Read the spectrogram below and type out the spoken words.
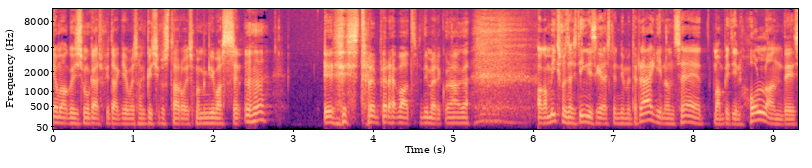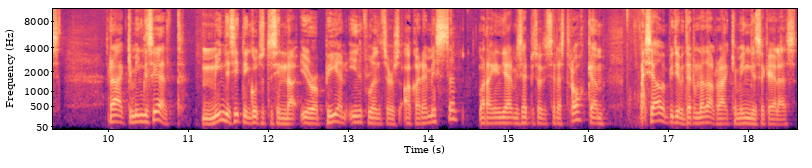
ema küsis mu käest midagi ja ma ei saanud küsimusest aru ja siis ma mingi vastasin uh. -huh. ja siis terve pere vaatas mind imeliku näoga. aga miks ma sellest inglise keelest nüüd niimoodi räägin, on see, et ma pidin Hollandis rääkima inglise keelt. mind ja Sydney kutsuti sinna European Influencers Academy'sse, ma räägin järgmises episoodis sellest rohkem. seal me pidime terve nädal rääkima inglise keeles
